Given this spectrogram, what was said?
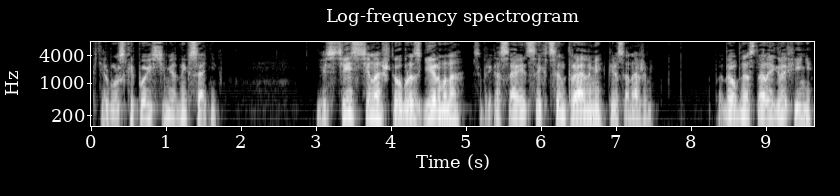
петербургской повестью «Медный всадник». Естественно, что образ Германа соприкасается их центральными персонажами. Подобно старой графине,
